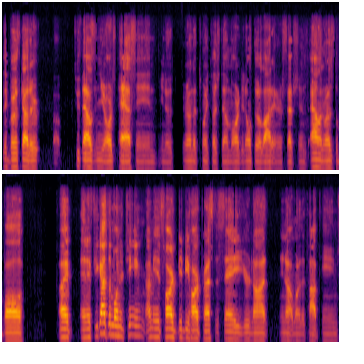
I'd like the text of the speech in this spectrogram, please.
They both got a, uh, two thousand yards passing. You know, around the twenty touchdown mark. They don't throw a lot of interceptions. Allen runs the ball I and if you got them on your team, I mean, it's hard. It'd be hard pressed to say you're not you're not one of the top teams.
